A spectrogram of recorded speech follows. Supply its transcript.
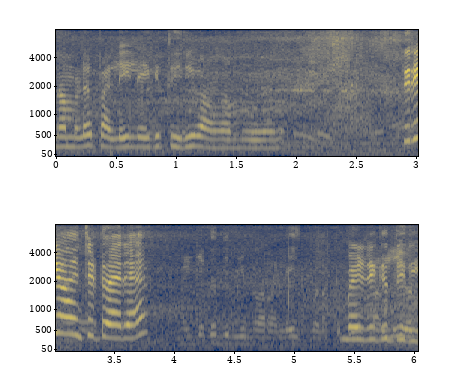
നമ്മൾ പള്ളിയിലേക്ക് തിരി വാങ്ങാൻ പോവുകയാണ് തിരി വാങ്ങിച്ചിട്ട് വരെ? മെഴുക് തിരി.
